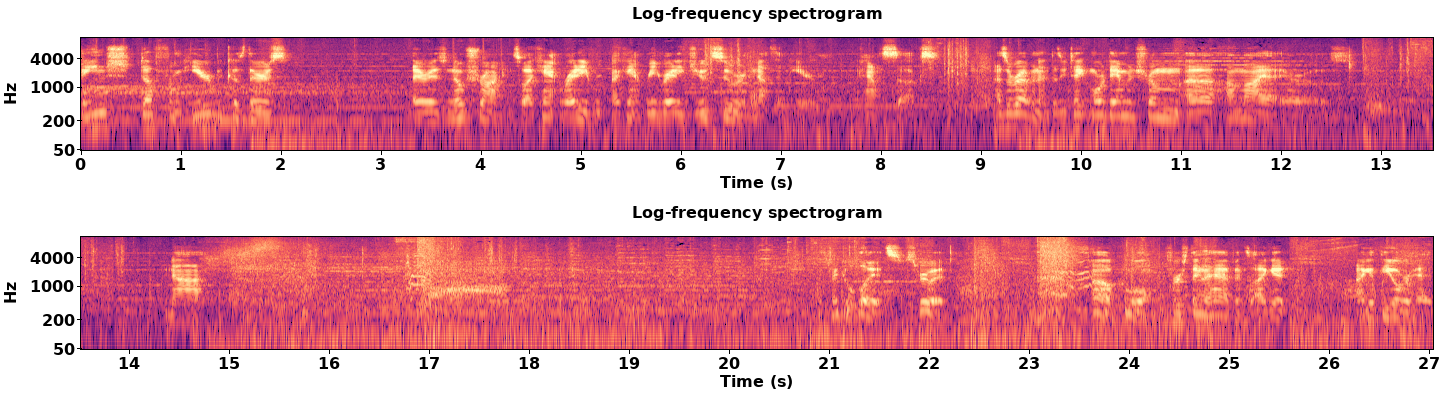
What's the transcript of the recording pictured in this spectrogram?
Change stuff from here because there's there is no shrine, so I can't ready I can't re-ready jutsu or nothing here. Kind of sucks. As a revenant, does he take more damage from uh, Hamaya arrows? Nah. Let's try dual blades. Screw it. Oh, cool. First thing that happens, I get I get the overhead.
